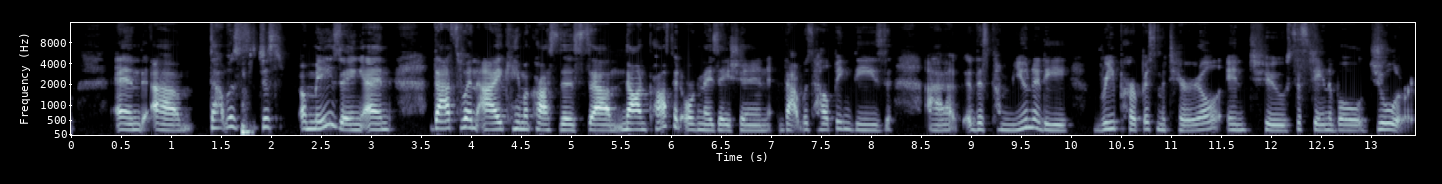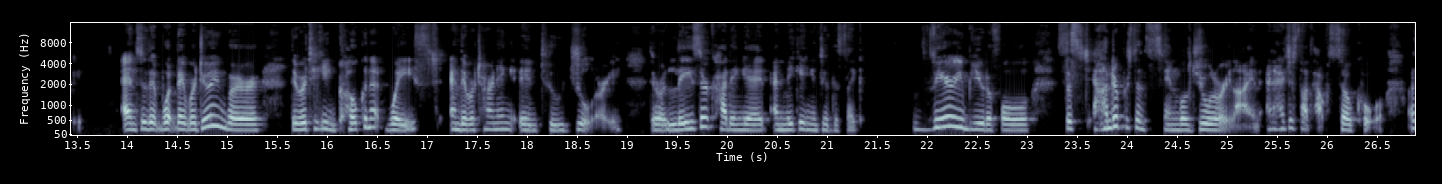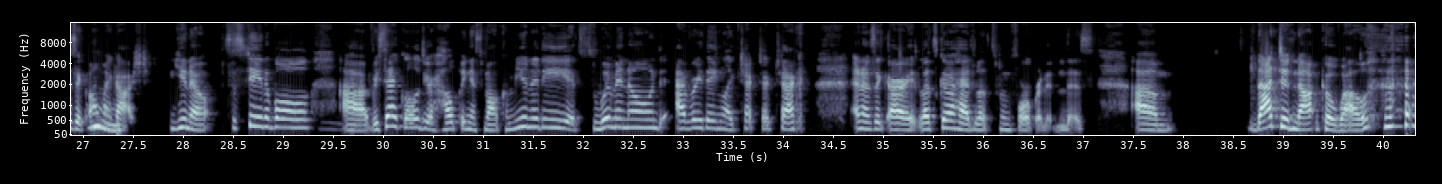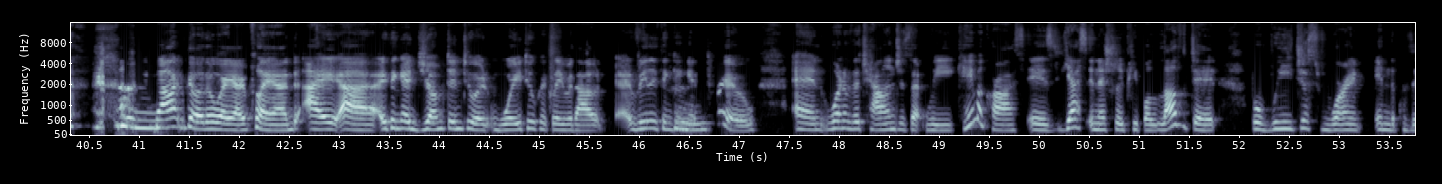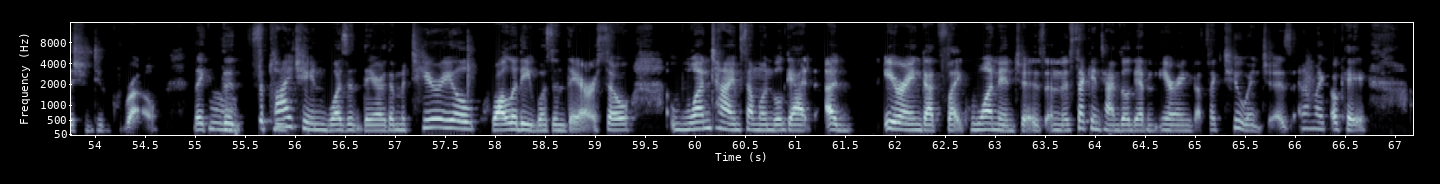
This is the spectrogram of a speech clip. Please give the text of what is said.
And um, that was just amazing. And that's when I came across this um, nonprofit organization that was helping these uh, this community repurpose material into sustainable jewelry. And so that what they were doing were they were taking coconut waste and they were turning it into jewelry. They were laser cutting it and making it into this like very beautiful, 100% sustainable jewelry line. And I just thought that was so cool. I was like, oh my mm. gosh, you know, sustainable, mm. uh, recycled, you're helping a small community, it's women owned, everything like check, check, check. And I was like, all right, let's go ahead, let's move forward in this. Um, that did not go well. did not go the way I planned. I uh, I think I jumped into it way too quickly without uh, really thinking mm. it hmm. through. And one of the challenges that we came across is yes, initially people loved it, but we just weren't in the position to grow. Like mm. the supply chain wasn't there, the material quality wasn't there. So one time someone will get a earring that's like one inches and the second time they'll get an earring that's like two inches and i'm like okay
